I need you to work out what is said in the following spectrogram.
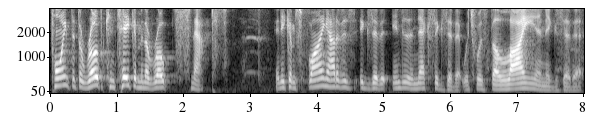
point that the rope can take him, and the rope snaps and he comes flying out of his exhibit into the next exhibit, which was the lion exhibit.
